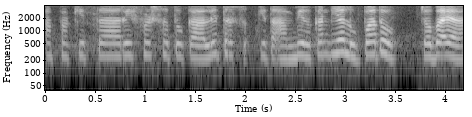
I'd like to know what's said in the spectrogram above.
Apa kita reverse satu kali terus kita ambil? Kan dia lupa tuh. Coba ya.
